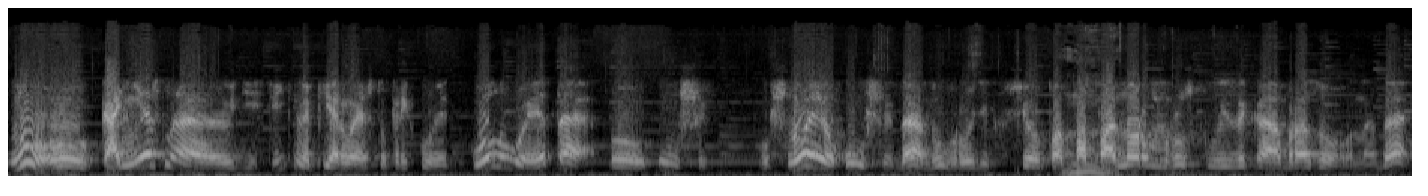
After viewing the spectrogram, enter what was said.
Ну, конечно, действительно, первое, что приходит в голову, это уши. Ушное уши, да, ну, вроде все по, по, по нормам русского языка образовано, да,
